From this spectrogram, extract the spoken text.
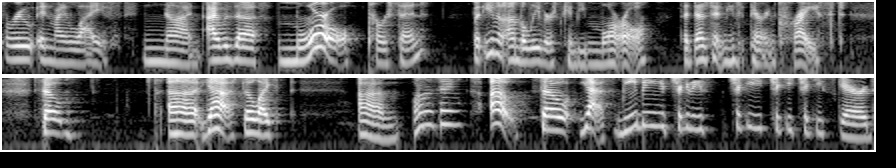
fruit in my life, none. I was a moral person, but even unbelievers can be moral. That doesn't mean that they're in Christ. So, uh, yeah, so like, um, what am I saying? Oh, so yes, me being a chickadee, chicky, chicky, chicky scared.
